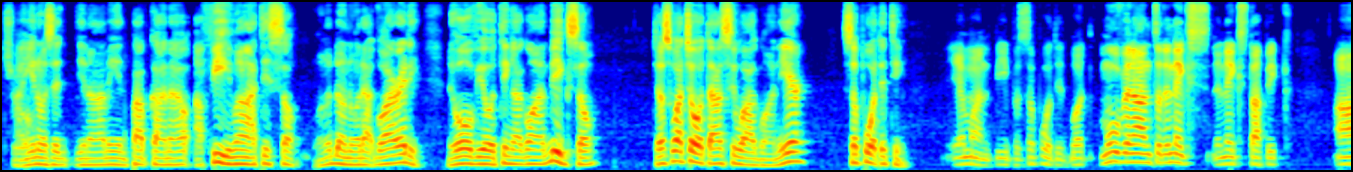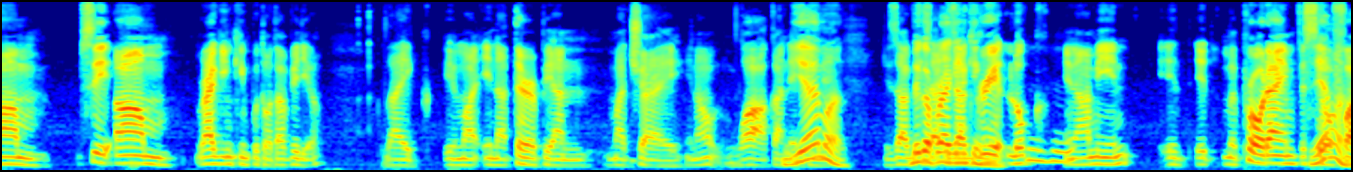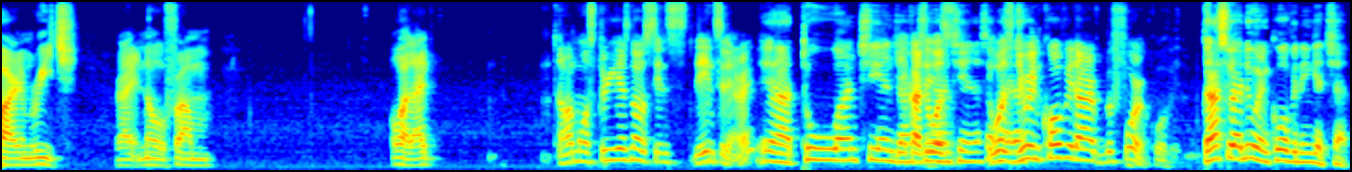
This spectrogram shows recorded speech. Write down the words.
True. And you know, said you know what I mean, Popcaan a, a female artist, so I don't know that go already. The OVO thing are going big, so just watch out and see what going on here. Support the thing. yeah, man, people support it. But moving on to the next the next topic. Um, see, um, Rygin King put out a video, like in my in a therapy and my try, you know, walk and yeah, everything there. man. It's a, Big it's up a, it's a King, great man. look. Mhm. You know what I mean? It it me proud of him to see Yeah, how man. far him reach right now from oh like almost three years now since the incident, right? Yeah, two and change Yeah, and because it three was and change. or it something was like that. during COVID or before COVID. That's what I doing COVID didn't get shot.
